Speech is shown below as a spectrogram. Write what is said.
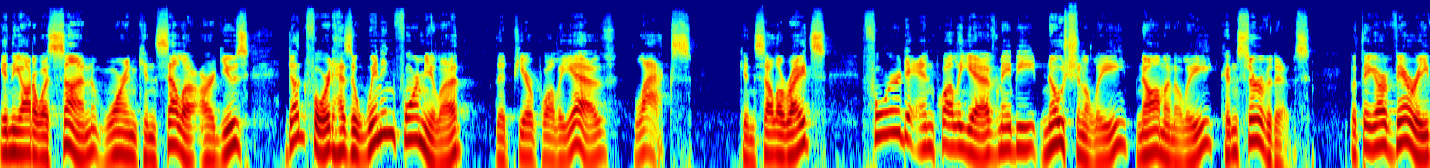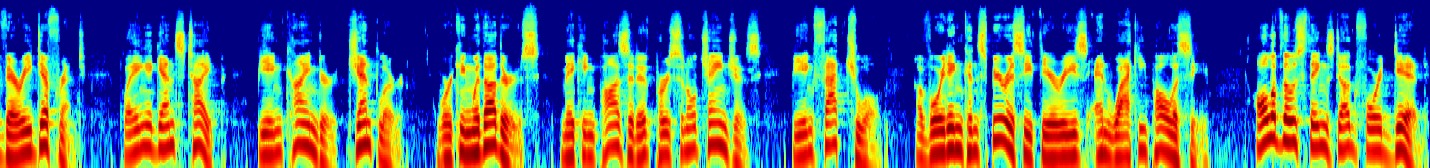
In the Ottawa Sun, Warren Kinsella argues Doug Ford has a winning formula that Pierre Poilievre lacks. Kinsella writes Ford and Poilievre may be notionally, nominally conservatives, but they are very, very different, playing against type, being kinder, gentler, working with others, making positive personal changes, being factual, avoiding conspiracy theories and wacky policy. All of those things Doug Ford did,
